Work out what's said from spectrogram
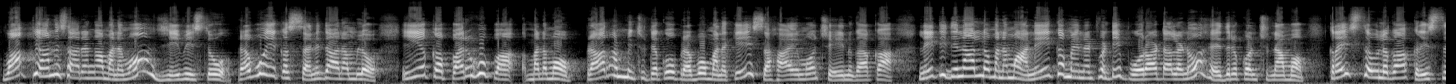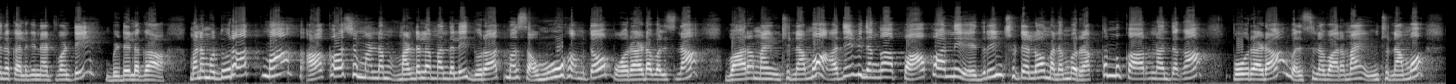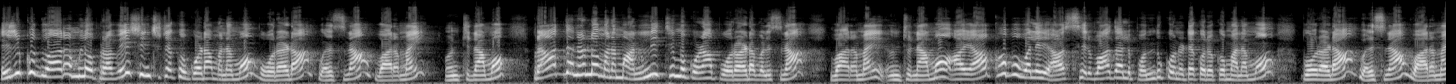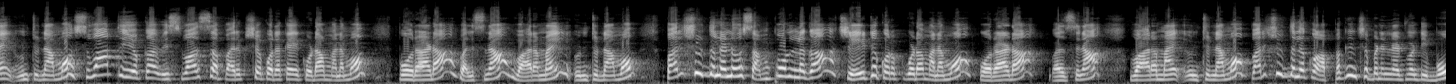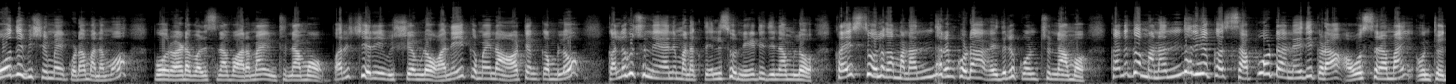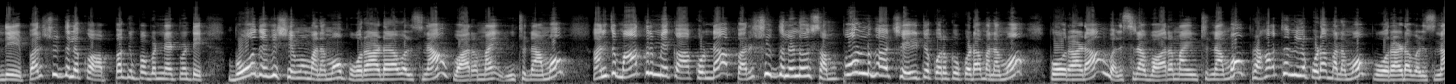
వాక్యానుసారంగా మనము జీవిస్తూ ప్రభు యొక్క సన్నిధానంలో ఈ యొక్క పరుగు మనము ప్రారంభించుటకు ప్రభు మనకి సహాయము చేయనుగాక. నేటి దినాల్లో మనము అనేకమైనటువంటి పోరాటాలను ఎదుర్కొంటున్నాము. క్రైస్తవులుగా క్రీస్తుని కలిగినటువంటి బిడలుగా మనము దురాత్మ ఆకాశ మండ మండల మందలి దురాత్మ సమూహంతో పోరాడవలసిన వారమైంచున్నాము అదేవిధంగా పాపాన్ని ఎదిరించుటలో మనము రక్తము కారణంతగా పోరాడవలసిన వారమై ఉంటున్నాము. ఇరుకు ద్వారంలో ప్రవేశించుటకు కూడా మనము పోరాడవలసిన వారమై ఉంటున్నాము ప్రార్థనలో మనం అన్నిత్యము కూడా పోరాడవలసిన వారమై ఉంటున్నాము. ఆ యాకోబు వలె ఆశీర్వాదాలు పొందుకొనుట కొరకు మనము పోరాడవలసిన వారమై ఉంటున్నాము. స్వార్థ యొక్క విశ్వాస పరీక్ష కొరకై కూడా మనము పోరాడవలసిన వారమై ఉంటున్నాము. పరిశుద్ధులను సంపూర్ణంగా చేయుట కొరకు కూడా మనము పోరాడవలసిన వారమై ఉంటున్నాము. పరిశుద్ధులకు అప్పగించబడినటువంటి బోధ విషయమై కూడా మనము పోరాడవలసిన వారమై ఉంటున్నాము. పరిచర్య విషయంలో అనేకమైన ఆటంకంలో కలుగుచున్నాయని మనకు తెలుసు నేటి దినంలో. క్రైస్తవులుగా మనందరం కూడా ఎదుర్కొంటున్నాము. కనుక మనందరి యొక్క సపోర్ట్ అనేది ఇక్కడ అవసరమై ఉంటుంది. పరిశుద్ధులకు అప్పగింపబడినటువంటి బోధ విషయము మనము పోరాడవలసిన వారమై ఉంటున్నాము. అంత మాత్రమే కాకుండా పరిశుద్ధులను సంపూర్ణంగా చేయుట కొరకు కూడా మనము పోరాడవలసిన వారమై ఉంటున్నాము. ప్రార్థనలు కూడా మనము పోరాడవలసిన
